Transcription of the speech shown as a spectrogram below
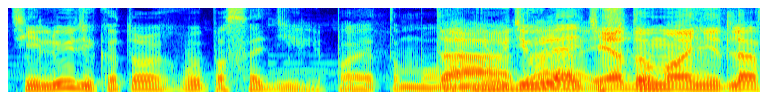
те люди, которых вы посадили. Поэтому Да, не удивляйтесь, да. Я думаю, они для,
